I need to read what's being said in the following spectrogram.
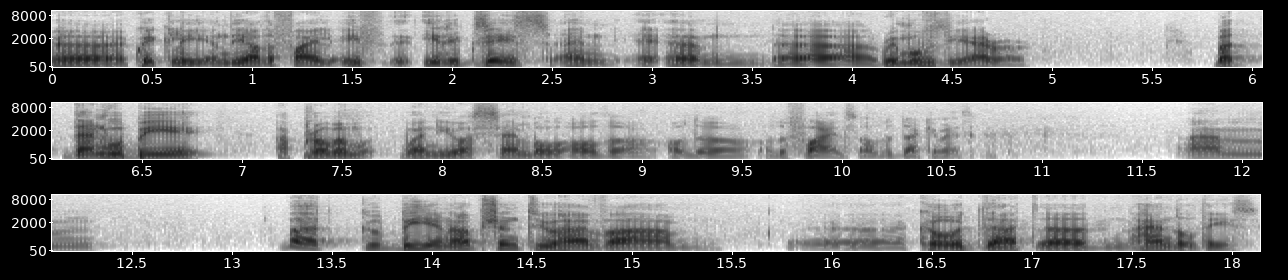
uh, quickly in the other file if it exists and um, uh, removes the error. But then would be a problem when you assemble all the all the all the files, all the documents. Um, but could be an option to have um, uh, code that uh, handle this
